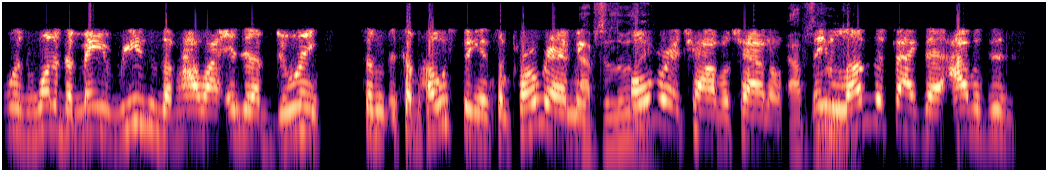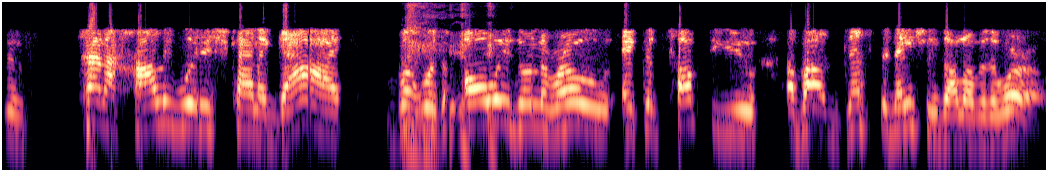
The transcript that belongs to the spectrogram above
was one of the main reasons of how I ended up doing some some hosting and some programming Absolutely. over at Travel Channel. Absolutely. They love the fact that I was this this kind of Hollywoodish kind of guy, but was always on the road and could talk to you about destinations all over the world.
